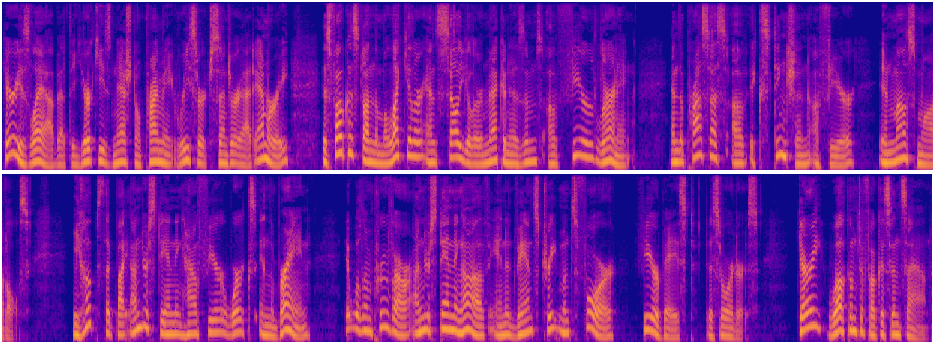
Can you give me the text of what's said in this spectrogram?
Kerry's lab at the Yerkes National Primate Research Center at Emory is focused on the molecular and cellular mechanisms of fear learning and the process of extinction of fear in mouse models. He hopes that by understanding how fear works in the brain, it will improve our understanding of and advance treatments for fear based disorders. Kerry, welcome to Focus in Sound.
